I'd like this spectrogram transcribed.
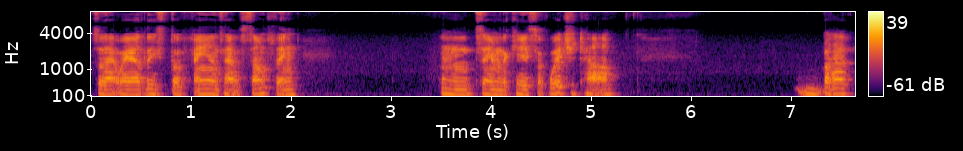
so that way at least the fans have something. And same in the case of Wichita. But,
